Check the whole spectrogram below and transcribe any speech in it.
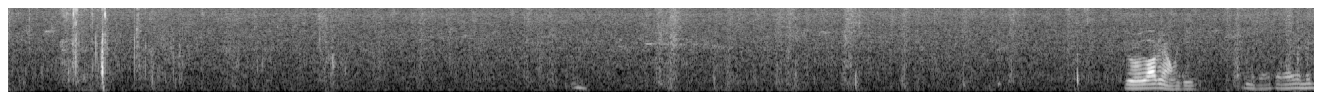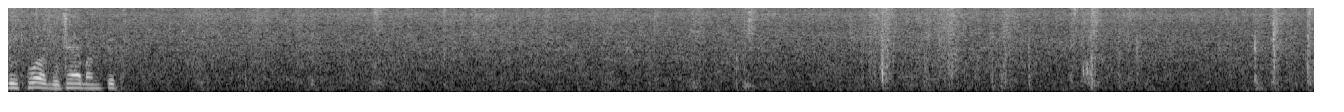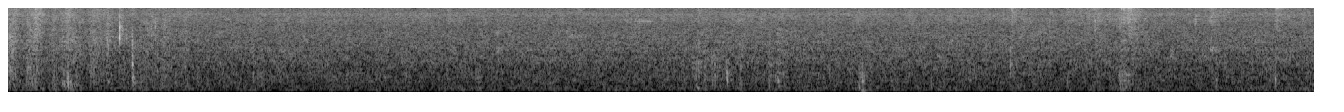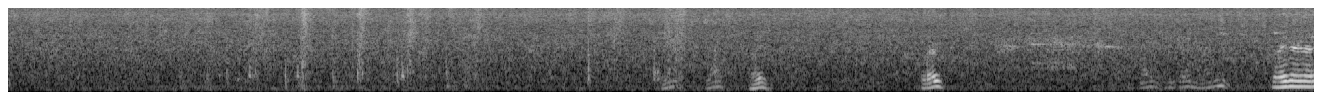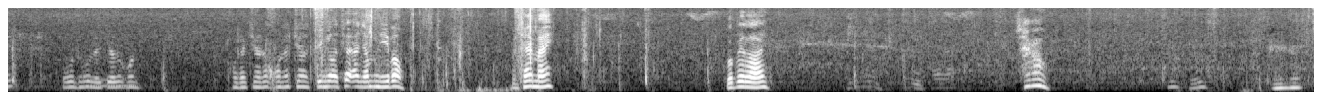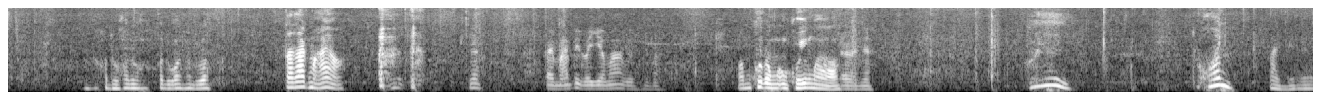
ดูรอบอย่างเมื่อกี้ดูแล้วแต่ว่ายังไม่ดูทั่วดูแค่บางจุด ไหนไหนไหนโอ้โหเลยเจอทุกคนโอ้เลยเจอทุกคนเลยเจอจริงเหรอใช่อัญมณีเปล่ามันใช่ไหมรถเป็นไรใช่เปล่าเขาดูเขาดูเขาดูเขาดูตาลากไม้เหรอเนี่ยใบไม้ปิดไว้เยอะมากเลยเห็นปะอมคุยออกมคุยออกมาเหรอเออเนี่ยเฮ้ยทุกคนใส่เม็ดเลย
